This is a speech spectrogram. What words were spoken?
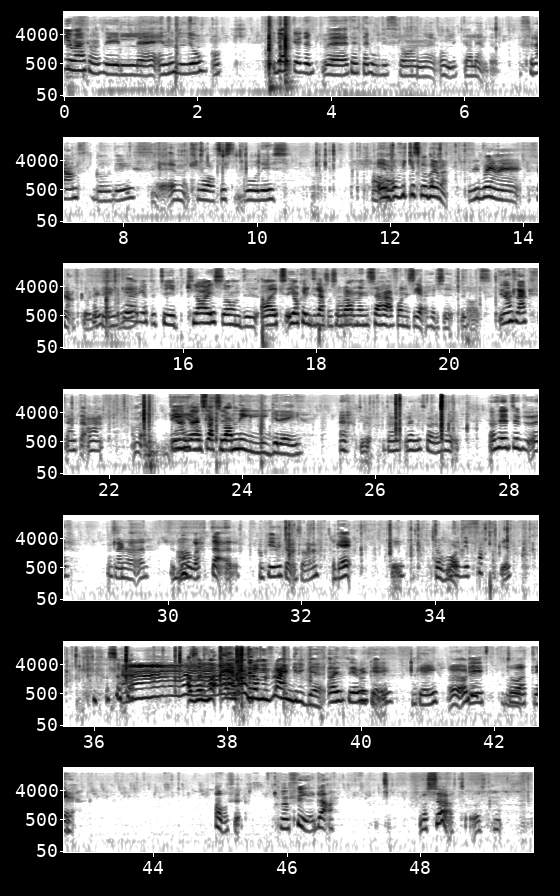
Hej och välkomna till eh, en ny video och idag ska vi typ eh, testa godis från eh, olika länder. Fransk godis. Ehm, kroatiskt godis. Ja, Ehm, och vilket ska vi börja med? vi börjar med fransk godis. Det här heter typ Clayson. di- Ja, ex- jag kan inte läsa så bra men så här får ni se hur det ser ut. Det är någon slags, vänta, man, Ja, men Det är någon slags- slags vaniljgrej. äh, det, de är väldigt svåra att få ut. De ser typ någon slags Båtar. Okej, vi tar en sån. Okej. Okej. Ta bort. sitter fast ju. Alltså vad äter de i Frankrike? Jag vet Okej. inte. Okej. Okej. Ett, Två, tre. Åh, vad fult. Är fega. Vad söt.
